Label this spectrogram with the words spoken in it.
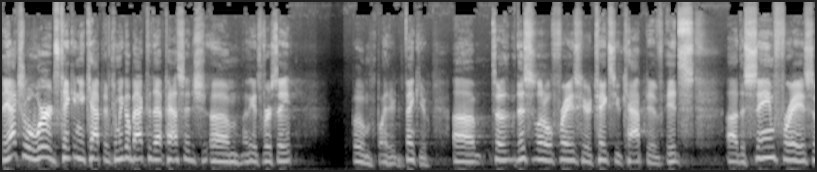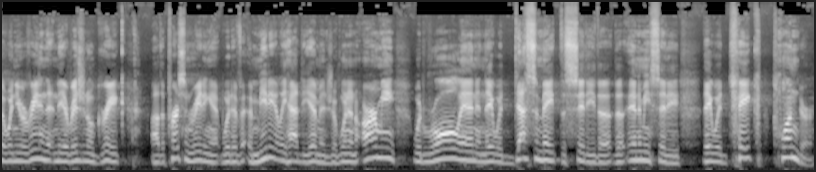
The actual words taking you captive, can we go back to that passage? Um, I think it's verse 8. Boom. Boy, thank you. Uh, so, this little phrase here, takes you captive, it's uh, the same phrase. So, when you were reading it in the original Greek, uh, the person reading it would have immediately had the image of when an army would roll in and they would decimate the city, the, the enemy city, they would take plunder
